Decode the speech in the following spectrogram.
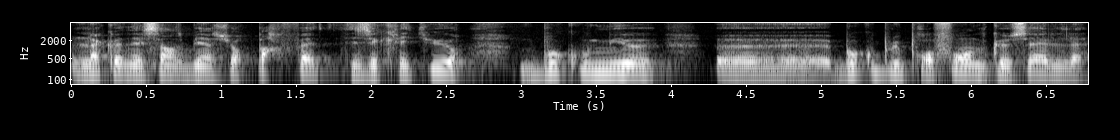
la connaissance, bien sûr, parfaite des Écritures, beaucoup mieux, euh, beaucoup plus profonde que celle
